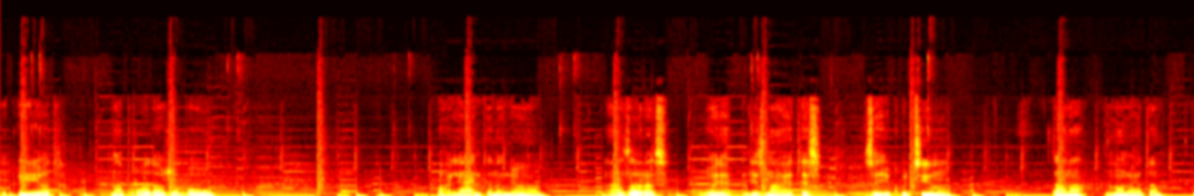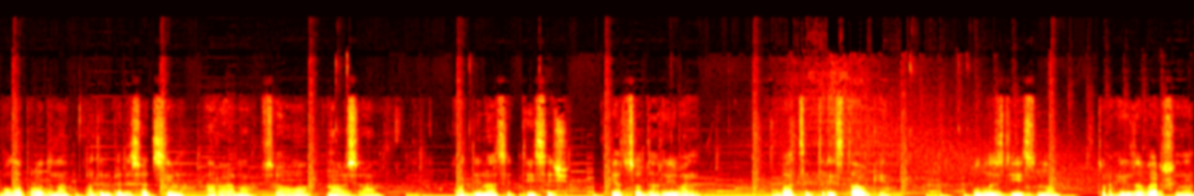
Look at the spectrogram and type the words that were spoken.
Такий от на продажу був. Погляньте на нього. А зараз ви дізнаєтесь, за яку ціну дана монета була продана 1,57 грама всього на всього. 11 тисяч 500 гривень, 23 ставки було здійснено, торги завершені.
